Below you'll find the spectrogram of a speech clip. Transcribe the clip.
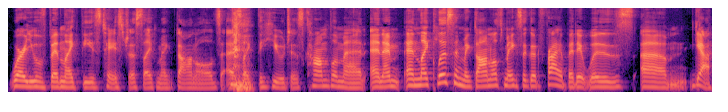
where you've been like these taste just like McDonald's as like the hugest compliment. And I'm and like, listen, McDonald's makes a good fry, but it was um yeah.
